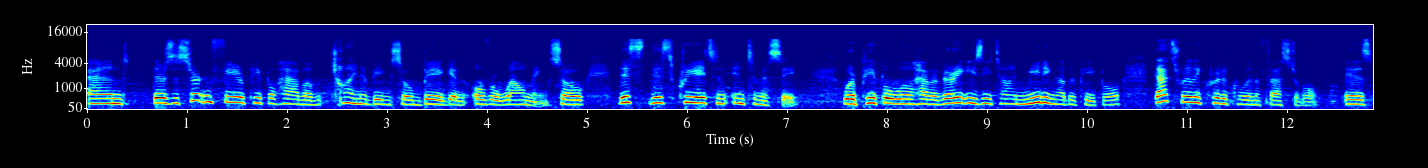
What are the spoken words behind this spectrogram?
And there's a certain fear people have of China being so big and overwhelming. So this, this creates an intimacy. where people will have a very easy time meeting other people. That's really critical in a festival. Is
